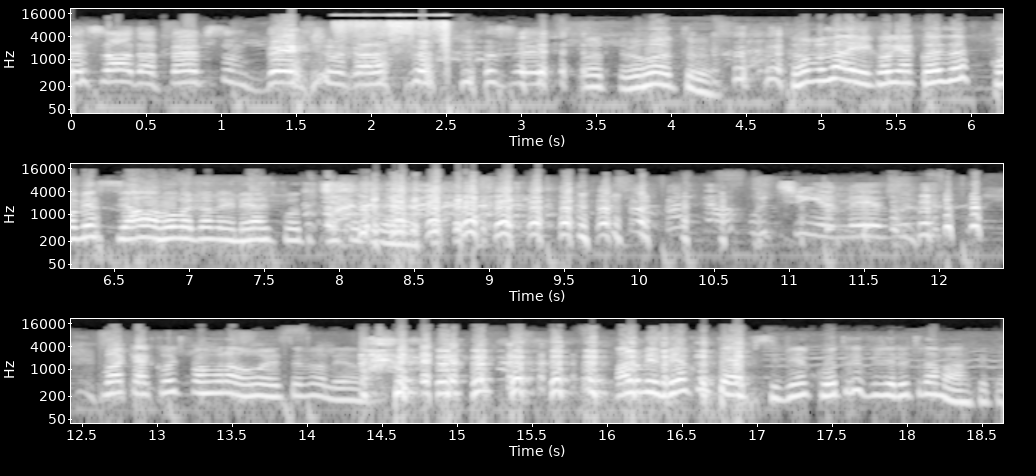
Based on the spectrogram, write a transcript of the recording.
Pessoal da Pepsi, um beijo no coração de vocês. Outro, outro. Estamos aí, qualquer coisa, comercial arroba jovemnerd.com.br. É uma putinha mesmo. Macacão de Fórmula 1, esse é meu lema. Mas não me venha com Pepsi, venha com outro refrigerante da marca. Tá?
